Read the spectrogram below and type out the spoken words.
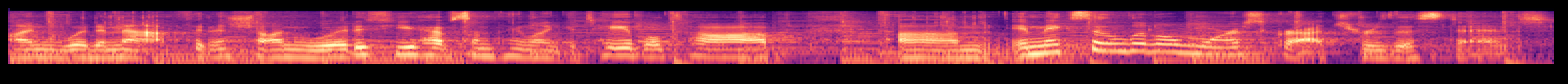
on wood, a matte finish on wood, if you have something like a tabletop, um, it makes it a little more scratch resistant.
